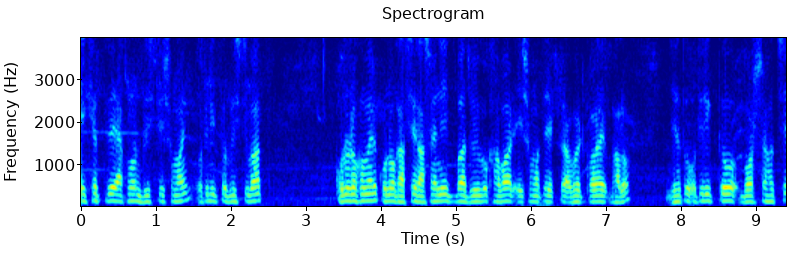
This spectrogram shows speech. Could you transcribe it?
এই ক্ষেত্রে এখন বৃষ্টির সময় অতিরিক্ত বৃষ্টিপাত, কোনো রকমের কোনো গাছে রাসায়নিক বা জৈব খাবার এই সময়তে একটু অ্যাভয়েড করাই ভালো, যেহেতু অতিরিক্ত বর্ষা হচ্ছে।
